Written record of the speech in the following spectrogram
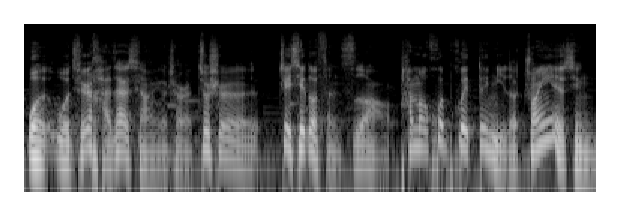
我我其实还在想一个事儿，就是这些个粉丝啊，他们会不会对你的专业性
